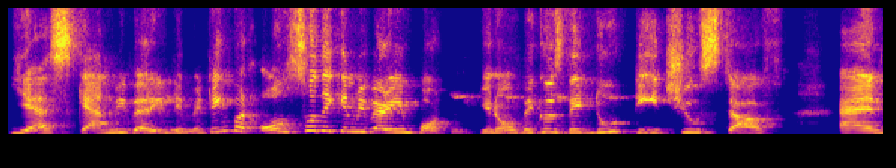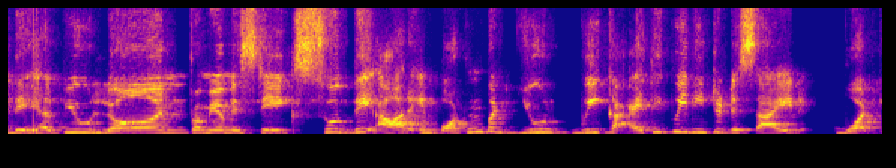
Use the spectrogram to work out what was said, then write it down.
yes can be very limiting but also they can be very important you know because they do teach you stuff and they help you learn from your mistakes so they are important but you we i think we need to decide what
